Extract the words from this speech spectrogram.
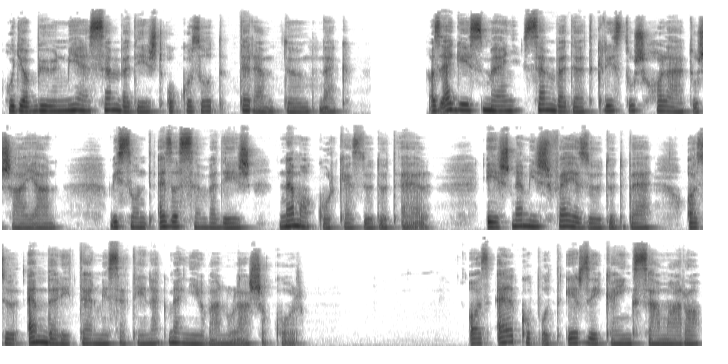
hogy a bűn milyen szenvedést okozott teremtőnknek. Az egész menny szenvedett Krisztus haláltusáján, viszont ez a szenvedés nem akkor kezdődött el, és nem is fejeződött be az ő emberi természetének megnyilvánulásakor. Az elkopott érzékeink számára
